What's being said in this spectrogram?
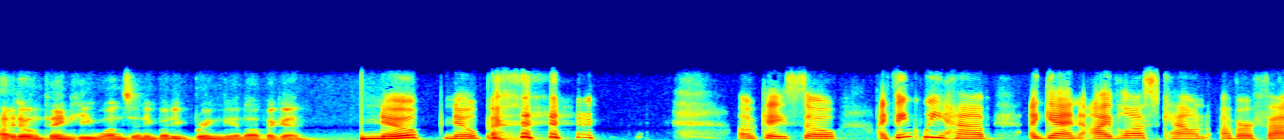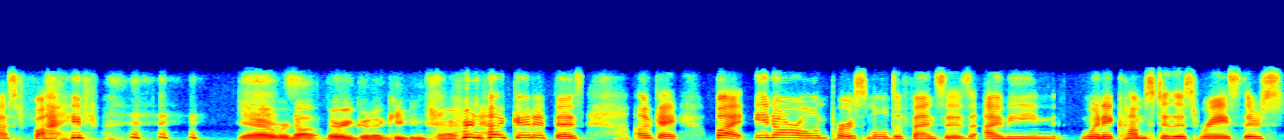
I don't think he wants anybody bringing it up again. Nope, nope. okay, so I think we have again. I've lost count of our fast five. Yeah, we're not very good at keeping track. We're not good at this. Okay, but in our own personal defenses, I mean, when it comes to this race, there's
